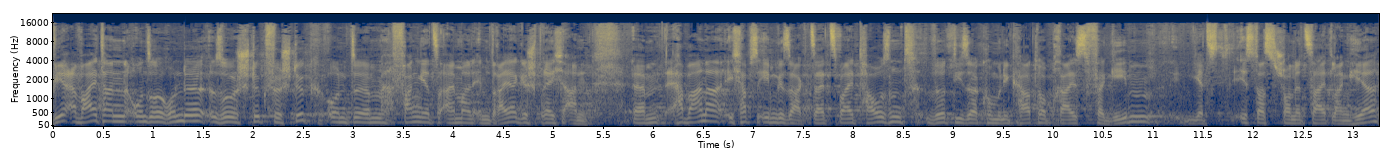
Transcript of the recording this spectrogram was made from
Wir erweitern unsere Runde so Stück für Stück und ähm, fangen jetzt einmal im Dreiergespräch an. Ähm, Herr Warner, ich habe es eben gesagt, seit 2000 wird dieser Kommunikatorpreis vergeben. Jetzt ist das schon eine Zeit lang her.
